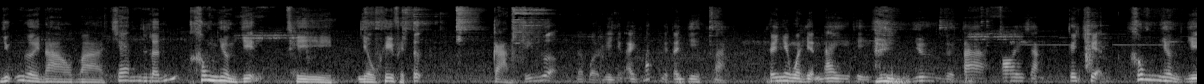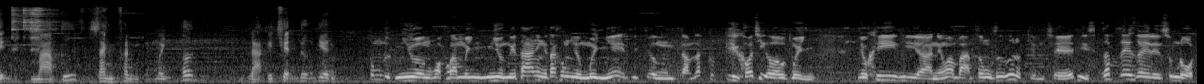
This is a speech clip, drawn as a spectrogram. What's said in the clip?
những người nào mà chen lấn không nhường nhịn thì nhiều khi phải tự cảm thấy ngượng là bởi vì những ánh mắt người ta nhìn vào thế nhưng mà hiện nay thì hình như người ta coi rằng cái chuyện không nhường nhịn mà cứ dành phần của mình hơn là cái chuyện đương nhiên. Không được nhường hoặc là mình nhường người ta nhưng người ta không nhường mình ấy thì thường cảm giác cực kỳ khó chịu ở mình. Nhiều khi thì à, nếu mà bạn không giữ được kiềm chế thì rất dễ gây đến xung đột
